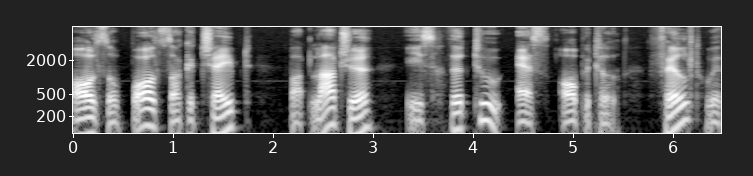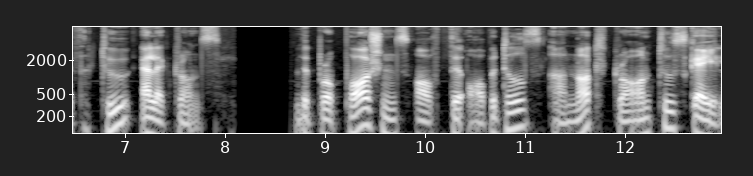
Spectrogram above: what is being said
Also ball socket shaped, but larger, is the 2s orbital, filled with two electrons. The proportions of the orbitals are not drawn to scale.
